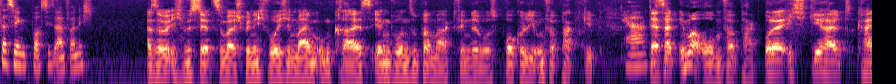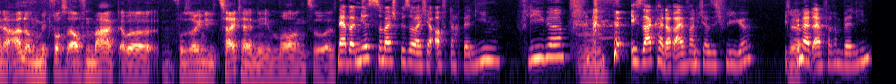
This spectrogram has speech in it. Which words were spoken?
Deswegen poste ich es einfach nicht. Also ich wüsste jetzt zum Beispiel nicht, wo ich in meinem Umkreis irgendwo einen Supermarkt finde, wo es Brokkoli unverpackt gibt. Ja, Der ist halt immer oben verpackt. Oder ich gehe halt, keine Ahnung, mittwochs auf den Markt, aber wo soll ich denn die Zeit hernehmen morgens so? Also, Na, bei mir ist zum Beispiel so, weil ich ja oft nach Berlin fliege. Ich sag halt auch einfach nicht, dass ich fliege. Ich Mhm. Ja. bin halt einfach in Berlin.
